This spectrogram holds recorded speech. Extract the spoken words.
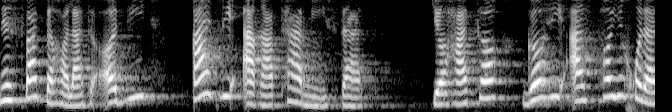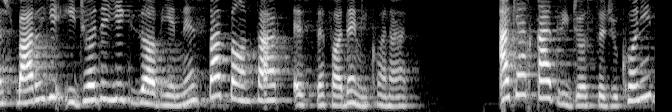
نسبت به حالت عادی قدری عقبتر می ایستد. یا حتی گاهی از پای خودش برای ایجاد یک زاویه نسبت به آن فرد استفاده می کند. اگر قدری جستجو کنید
